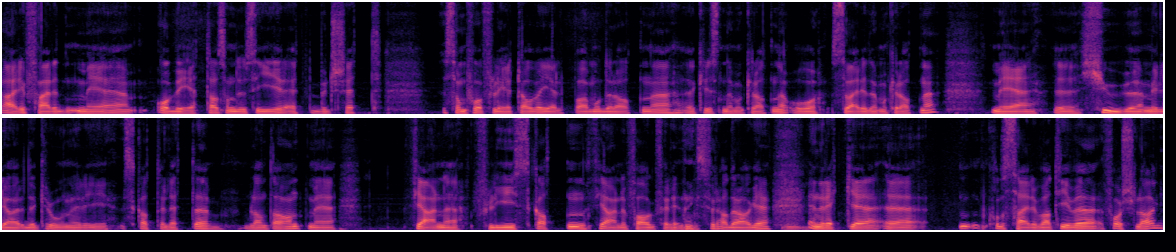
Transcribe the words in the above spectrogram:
er i ferd med å vedta, som du sier, et budsjett som får flertall ved hjelp av Moderatene, eh, Kristendemokratene og Sverigedemokratene, med 20 eh, milliarder kroner i skattelette, bl.a. med fjerne flyskatten, fjerne fagforeningsfradraget. Mm. En rekke eh, konservative forslag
